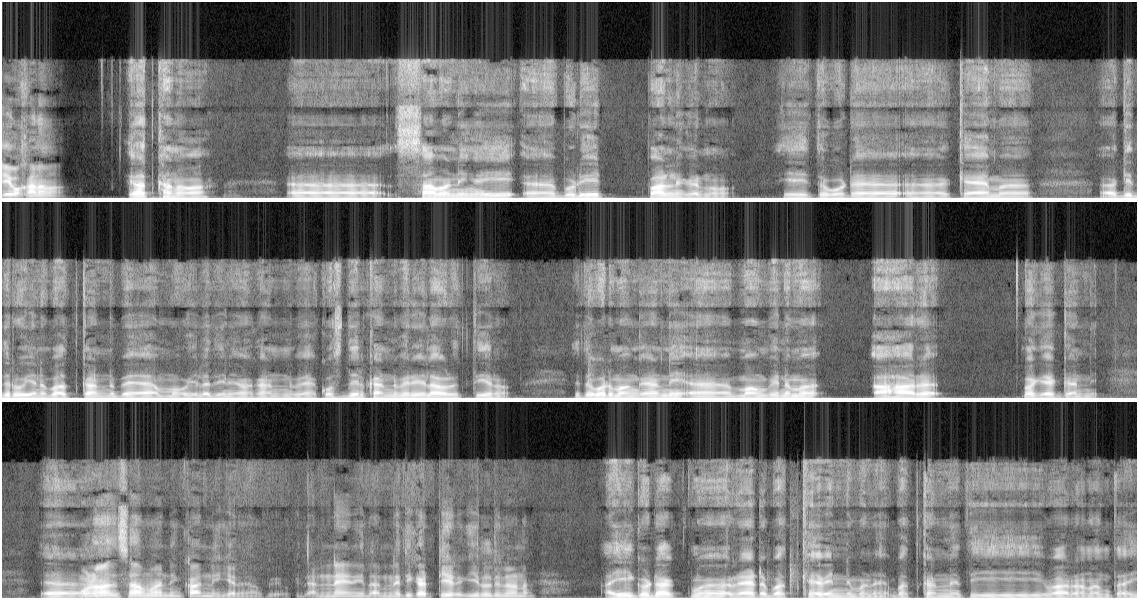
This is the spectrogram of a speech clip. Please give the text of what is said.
ඒ කනවා එවත් කනවා සාමන්‍යෙන් අයි බොඩියට් පාලන කරනවා ඒතකොට කෑම ගෙදර යන බත් කන්න බෑ අම්ම ඔයලා දෙනවා කන්න බෑ කොස් දෙල් කන්න බැරි වෙලාවලුත් තියෙනවා. එතකොට මං ගන්නේ මම වෙනම ආහාර වගේක් ගන්නේ. මොනවද සාමාන්‍යයෙන් කන්නේ අපි අපි දන්නේ නැති කට්ටියට කියලා දෙනවනම්. අයි ගොඩක්ම රෑට බත් කැවෙන්නෙම නැහැ. බත් කන්න නැති වාර අනන්තයි.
